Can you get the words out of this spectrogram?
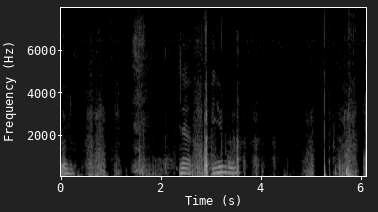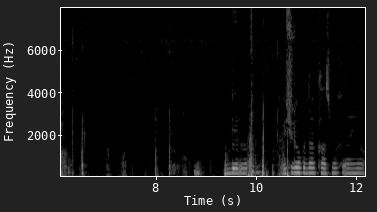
Öldüm. Ne? iyi bu. Böyle bakın. Aşırı o kadar kasma falan yok.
